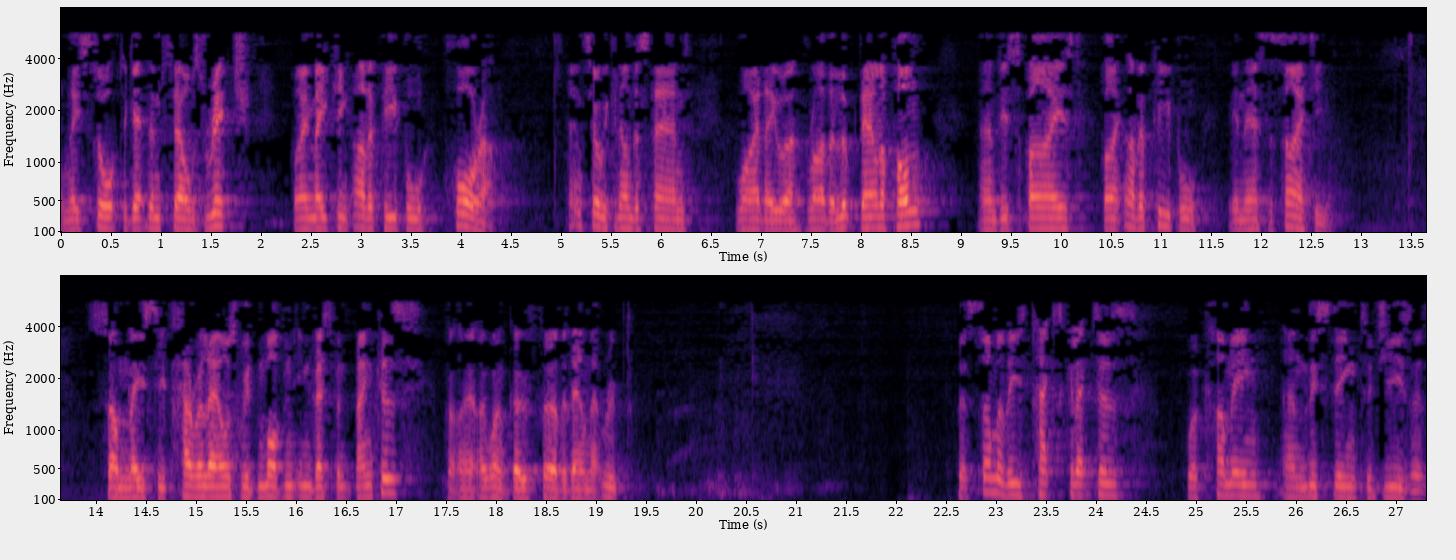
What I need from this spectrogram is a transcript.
and they sought to get themselves rich by making other people poorer. And so we can understand why they were rather looked down upon and despised by other people in their society. Some may see parallels with modern investment bankers, but I, I won't go further down that route. But some of these tax collectors were coming and listening to Jesus.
